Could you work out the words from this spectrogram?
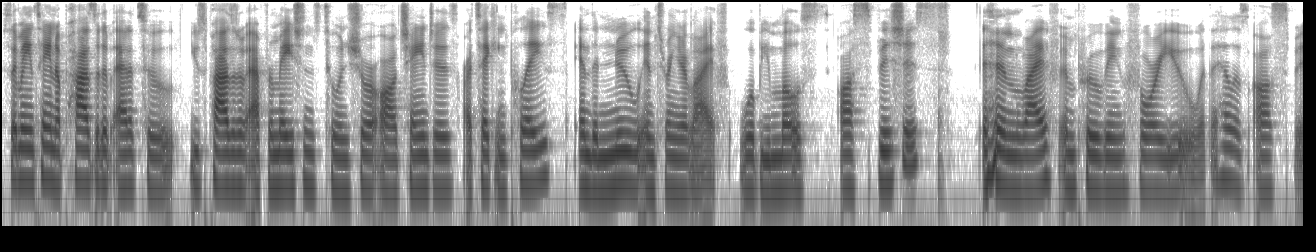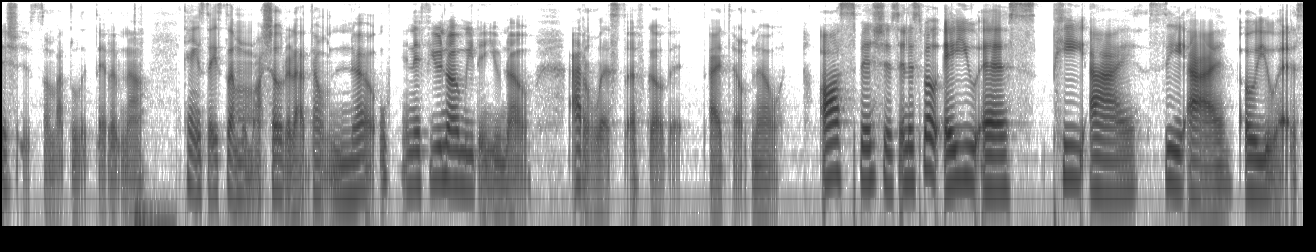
So maintain a positive attitude. Use positive affirmations to ensure all changes are taking place and the new entering your life will be most auspicious and life improving for you. What the hell is auspicious? I'm about to look that up now. Can't say something on my show that I don't know. And if you know me, then you know. I don't let stuff go that I don't know auspicious, and it's spelled A U S P I C I O U S.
